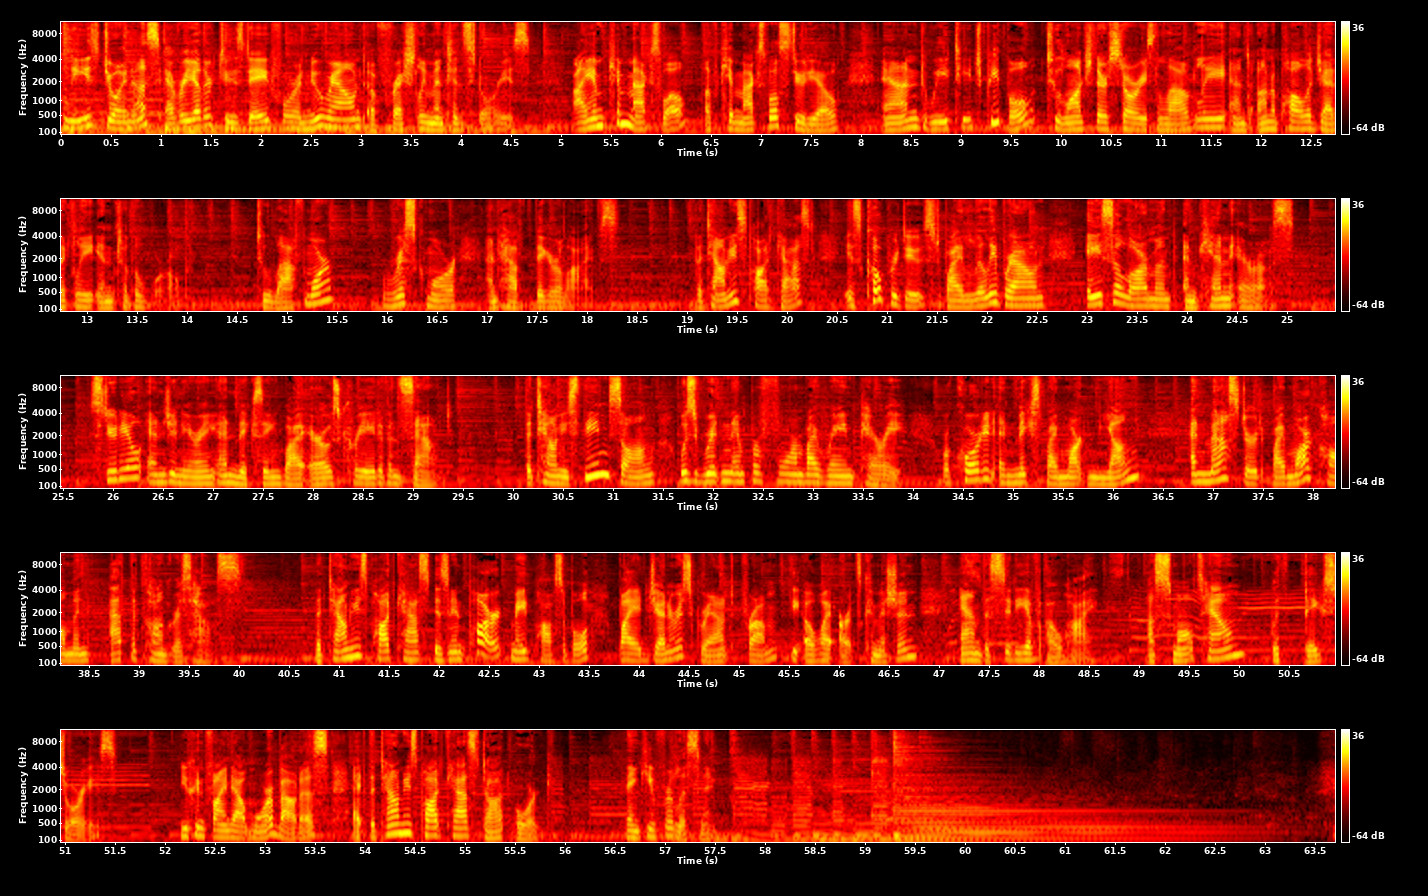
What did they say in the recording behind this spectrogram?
Please join us every other Tuesday for a new round of freshly minted stories. I am Kim Maxwell of Kim Maxwell Studio, and we teach people to launch their stories loudly and unapologetically into the world. To laugh more, risk more, and have bigger lives. The Townies podcast is co produced by Lily Brown, Asa Larmonth, and Ken Eros. Studio engineering and mixing by Eros Creative and Sound. The Townies theme song was written and performed by Rain Perry, recorded and mixed by Martin Young, and mastered by Mark Hallman at the Congress House. The Townies podcast is in part made possible by a generous grant from the Ojai Arts Commission and the City of Ojai, a small town with big stories. You can find out more about us at thetowniespodcast.org. Thank you for listening.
